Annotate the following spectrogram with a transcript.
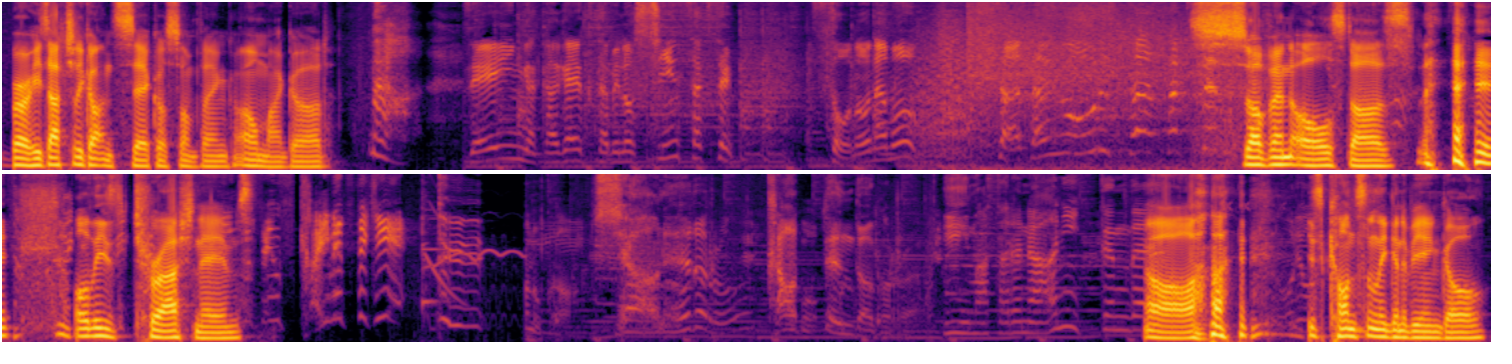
Bro, he's actually gotten sick or something. Oh my god. Southern All Stars. All these trash names. Oh, he's constantly going to be in goal.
